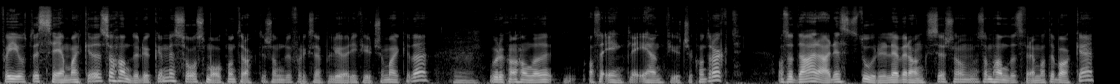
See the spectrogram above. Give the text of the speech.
For i OTC-markedet så handler du ikke med så små kontrakter som du f.eks. gjør i future-markedet, mm. hvor du kan handle altså egentlig én future-kontrakt. Altså Der er det store leveranser som, som, handles frem og tilbake.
